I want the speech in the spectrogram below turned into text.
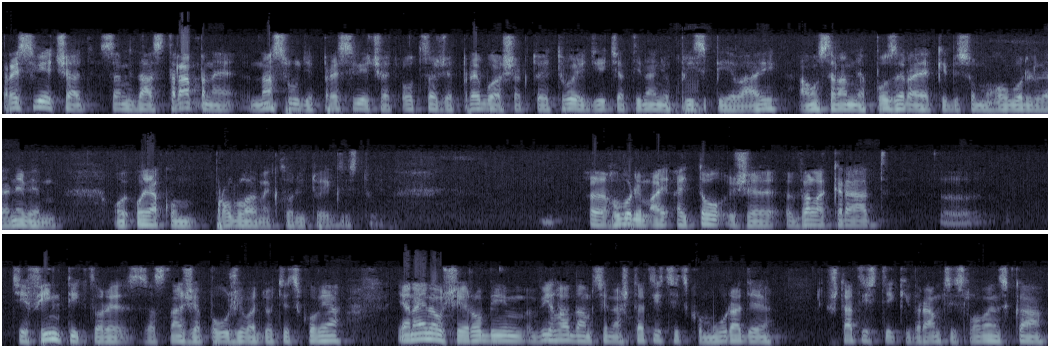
presviečať, sa mi dá strapné na súde presviečať otca, že preboha, však to je tvoje dieťa, ty na ňo prispievaj a on sa na mňa pozerá, keby som mu hovoril, ja neviem, o, o jakom probléme, ktorý tu existuje. E, hovorím aj, aj to, že veľakrát e, tie finty, ktoré sa snažia používať oteckovia, ja najnovšie robím, vyhľadám si na štatistickom úrade štatistiky v rámci Slovenska,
